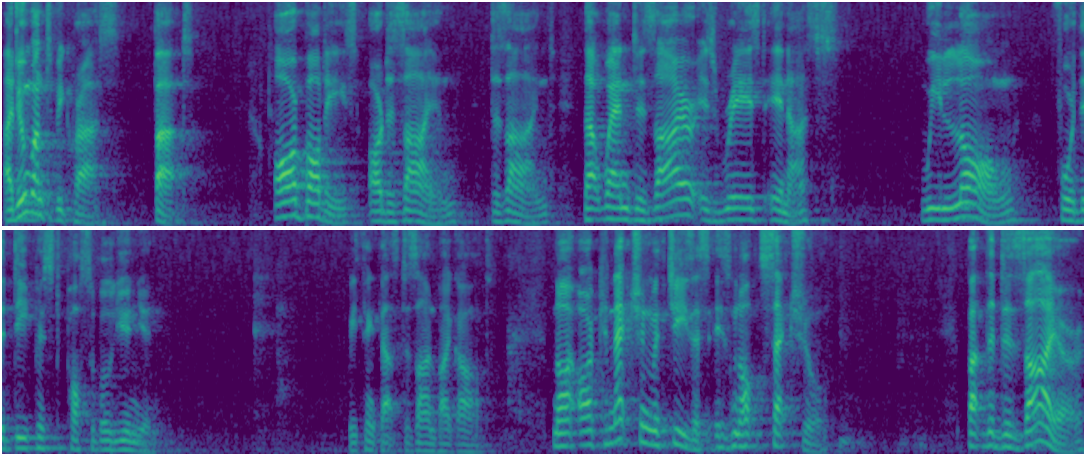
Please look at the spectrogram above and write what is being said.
I don't want to be crass, but our bodies are designed, designed that when desire is raised in us, we long for the deepest possible union. We think that's designed by God. Now, our connection with Jesus is not sexual, but the desire,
